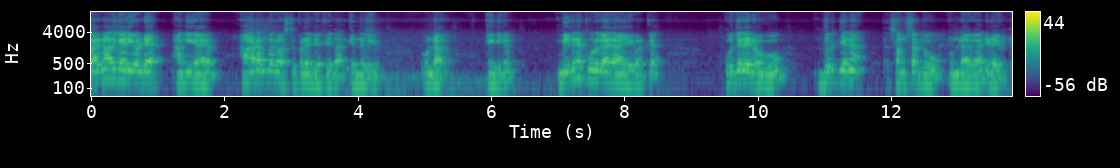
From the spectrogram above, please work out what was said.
ഭരണാധികാരികളുടെ അംഗീകാരം ആഡംബര വസ്തുക്കളുടെ ലഭ്യത എന്നിവയും ഉണ്ടാകും. എങ്കിലും മിഥുനക്കൂറുകാരായ ഇവർക്ക് ഉദരരോഗവും ദുർജന സംസർഗവും ഉണ്ടാകാൻ ഇടയുണ്ട്.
